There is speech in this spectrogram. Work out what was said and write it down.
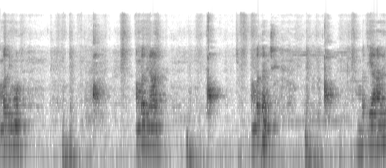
ஐம்பத்தி மூணு ஐம்பத்தி நாலு ஐம்பத்தஞ்சு. ஐம்பத்தி ஆறு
